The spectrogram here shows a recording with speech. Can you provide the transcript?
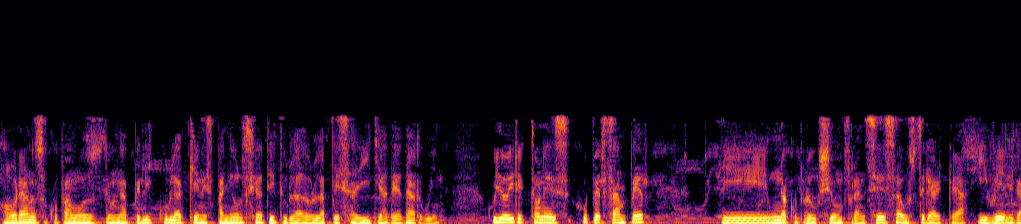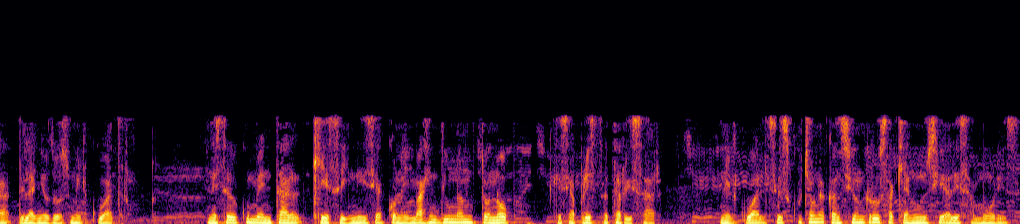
Ahora nos ocupamos de una película que en español se ha titulado La pesadilla de Darwin, cuyo director es Hooper Samper, eh, una coproducción francesa, austríaca y belga del año 2004. En este documental, que se inicia con la imagen de un Antonov que se apresta a aterrizar, en el cual se escucha una canción rusa que anuncia desamores,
